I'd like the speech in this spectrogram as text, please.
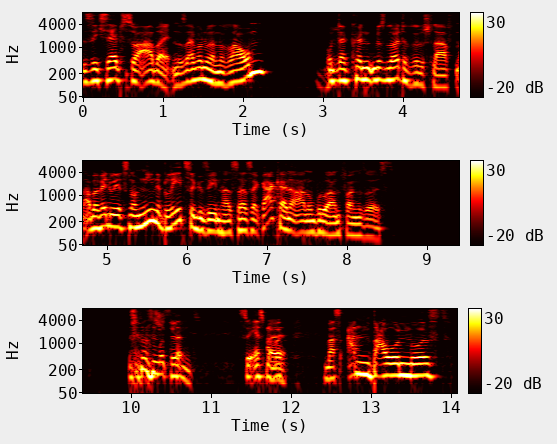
sich selbst zu erarbeiten. Das ist einfach nur ein Raum und da können, müssen Leute drin schlafen. Aber wenn du jetzt noch nie eine Breze gesehen hast, hast du ja gar keine Ahnung, wo du anfangen sollst. Das musst da- stimmt. dass du erstmal was anbauen musst.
